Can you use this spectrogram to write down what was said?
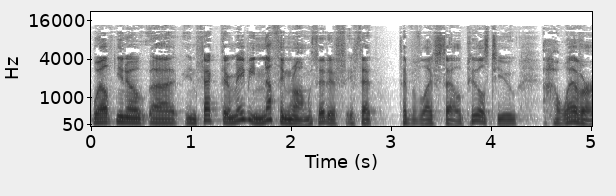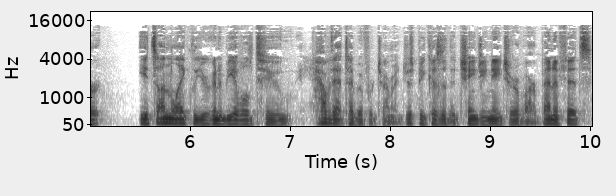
well, you know, uh, in fact, there may be nothing wrong with it if, if that type of lifestyle appeals to you. However, it's unlikely you're going to be able to have that type of retirement just because of the changing nature of our benefits,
